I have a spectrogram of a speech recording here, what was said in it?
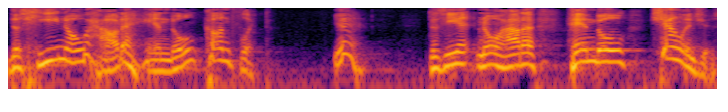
does He know how to handle conflict? Yeah. Does He know how to handle challenges?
